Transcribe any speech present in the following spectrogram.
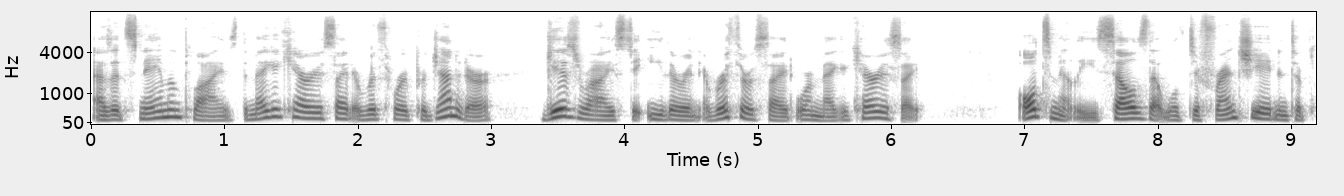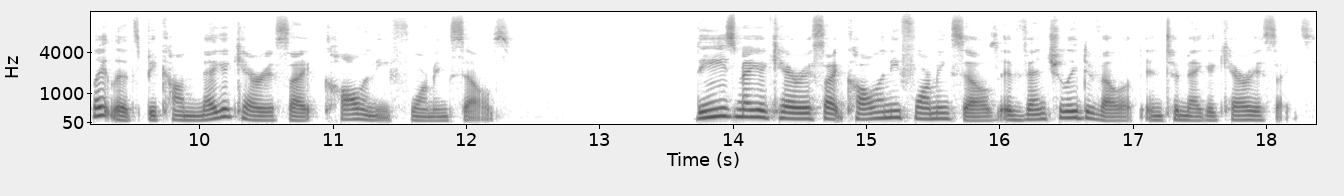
As its name implies, the megakaryocyte erythroid progenitor gives rise to either an erythrocyte or megakaryocyte. Ultimately, cells that will differentiate into platelets become megakaryocyte colony forming cells. These megakaryocyte colony forming cells eventually develop into megakaryocytes,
